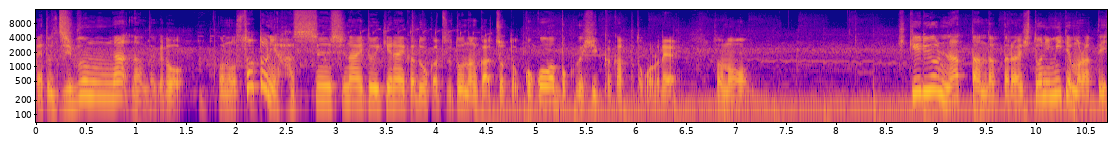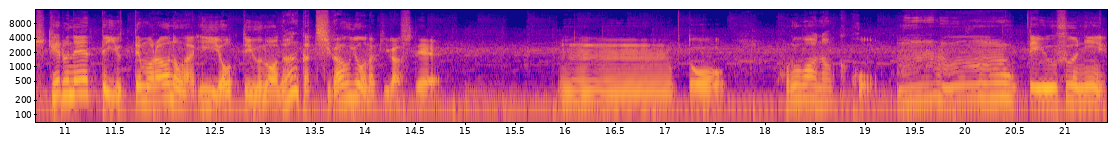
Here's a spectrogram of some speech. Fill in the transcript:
えー、と自分がなんだけどこの外に発信しないといけないかどうかというとなんかちょっとここは僕が引っかかったところでその弾けるようになったんだったら人に見てもらって弾けるねって言ってもらうのがいいよっていうのはなんか違うような気がしてうーんとこれはなんかこううーんっていう風に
